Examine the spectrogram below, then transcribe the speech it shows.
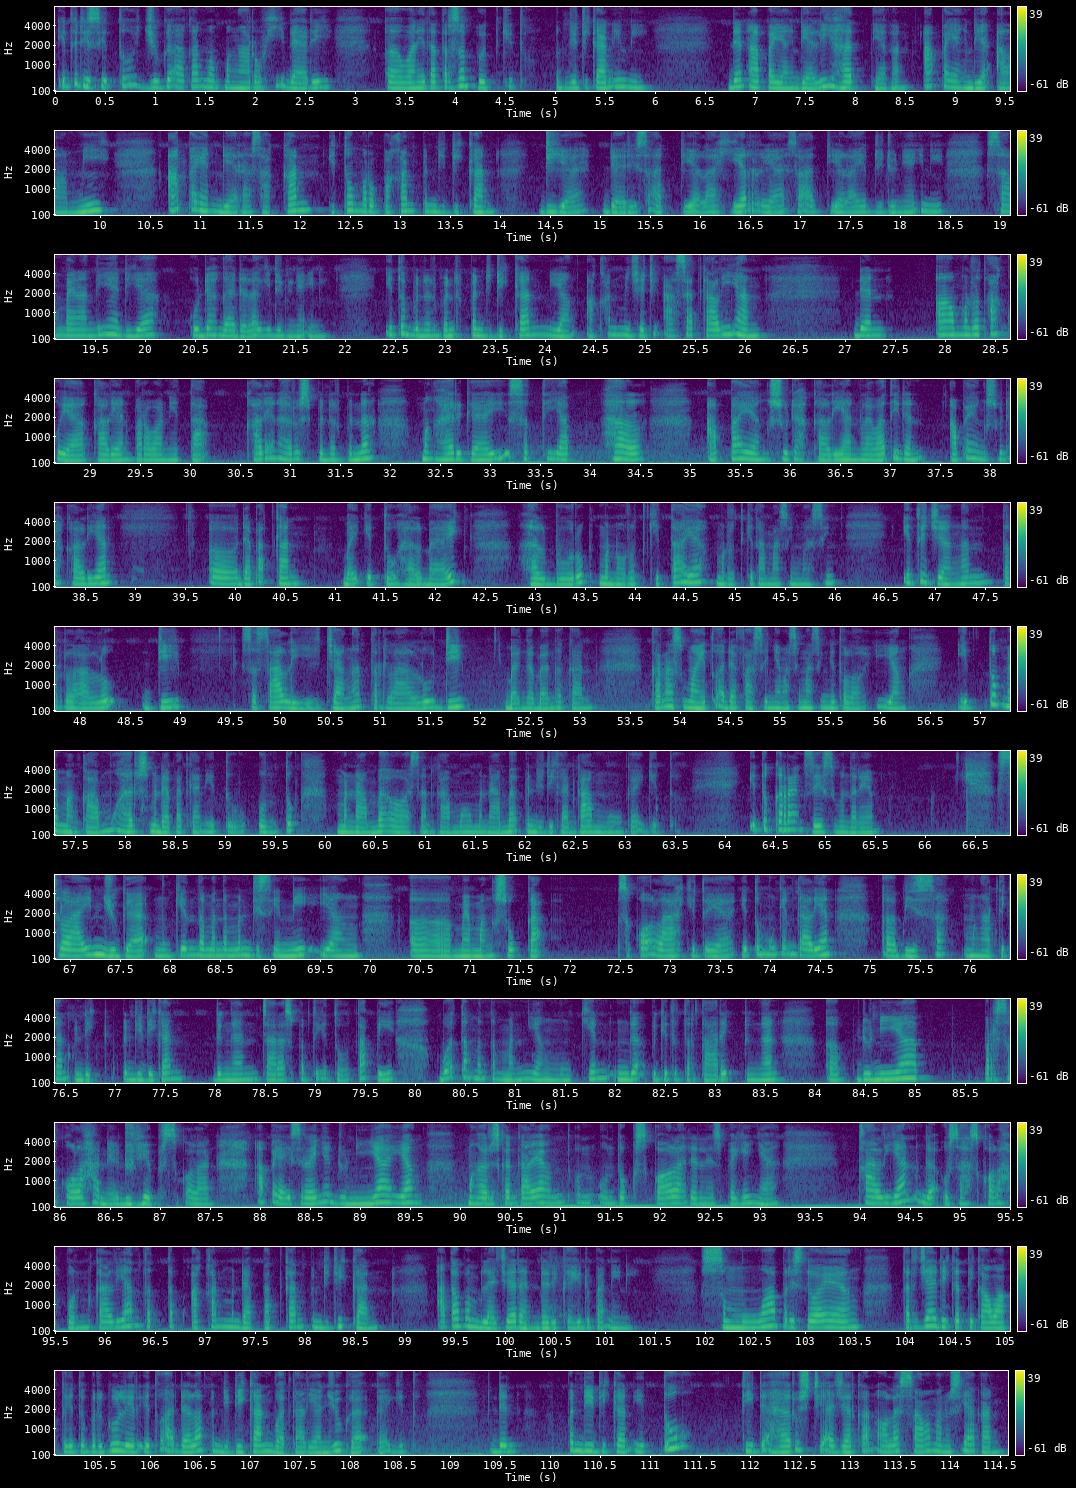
itu di situ juga akan mempengaruhi dari uh, wanita tersebut gitu pendidikan ini. Dan apa yang dia lihat ya kan apa yang dia alami apa yang dia rasakan itu merupakan pendidikan dia dari saat dia lahir ya saat dia lahir di dunia ini sampai nantinya dia udah nggak ada lagi di dunia ini. Itu benar-benar pendidikan yang akan menjadi aset kalian. Dan uh, menurut aku ya kalian para wanita kalian harus benar-benar menghargai setiap hal apa yang sudah kalian lewati dan apa yang sudah kalian uh, dapatkan. Baik itu hal baik hal buruk menurut kita ya menurut kita masing-masing. Itu jangan terlalu disesali jangan terlalu dibangga-banggakan. Karena semua itu ada fasenya masing-masing gitu loh yang itu memang kamu harus mendapatkan itu untuk menambah wawasan kamu menambah pendidikan kamu kayak gitu. Itu keren sih sebenarnya. Selain juga mungkin teman-teman di sini yang uh, memang suka sekolah gitu ya itu mungkin kalian uh, bisa mengartikan pendik pendidikan dengan cara seperti itu. Tapi buat teman-teman yang mungkin nggak begitu tertarik dengan uh, dunia persekolahan ya dunia persekolahan. Apa ya istilahnya? Dunia yang mengharuskan kalian un untuk sekolah dan lain sebagainya. Kalian nggak usah sekolah pun kalian tetap akan mendapatkan pendidikan atau pembelajaran dari kehidupan ini. Semua peristiwa yang terjadi ketika waktu itu bergulir itu adalah pendidikan buat kalian juga kayak gitu. Dan pendidikan itu tidak harus diajarkan oleh sama manusia kan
